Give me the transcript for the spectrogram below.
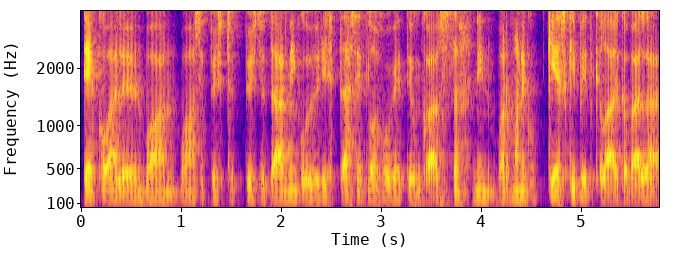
tekoälyyn, vaan, vaan se pysty, pystytään niin kuin yhdistämään sit lohkoketjun kanssa, niin varmaan niin kuin keskipitkällä aikavälillä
